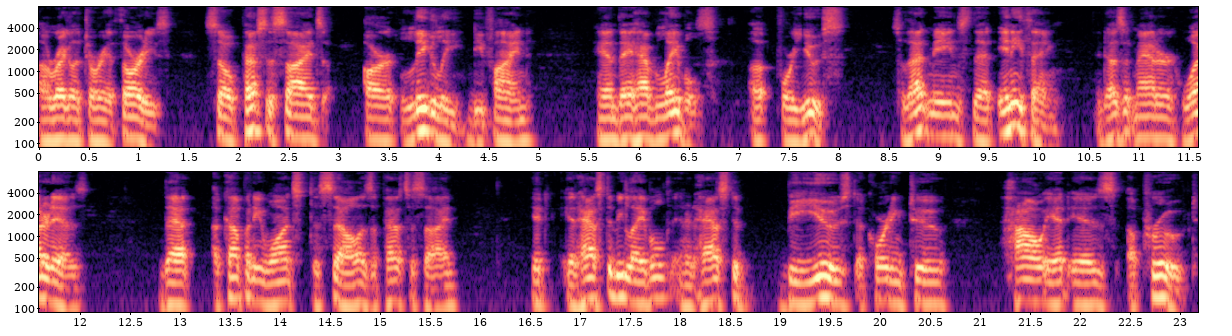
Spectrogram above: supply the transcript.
uh, regulatory authorities. So pesticides are legally defined and they have labels uh, for use. So that means that anything, it doesn't matter what it is, that a company wants to sell as a pesticide, it, it has to be labeled and it has to be used according to how it is approved.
